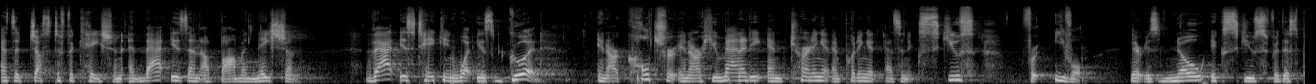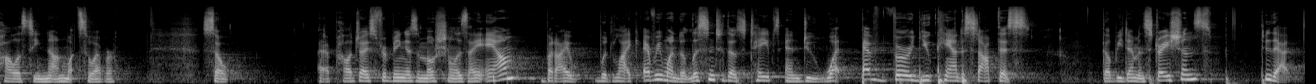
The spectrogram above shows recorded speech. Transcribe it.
as a justification, and that is an abomination. That is taking what is good in our culture, in our humanity, and turning it and putting it as an excuse for evil. There is no excuse for this policy, none whatsoever. So I apologize for being as emotional as I am, but I would like everyone to listen to those tapes and do whatever you can to stop this. There'll be demonstrations, do that.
